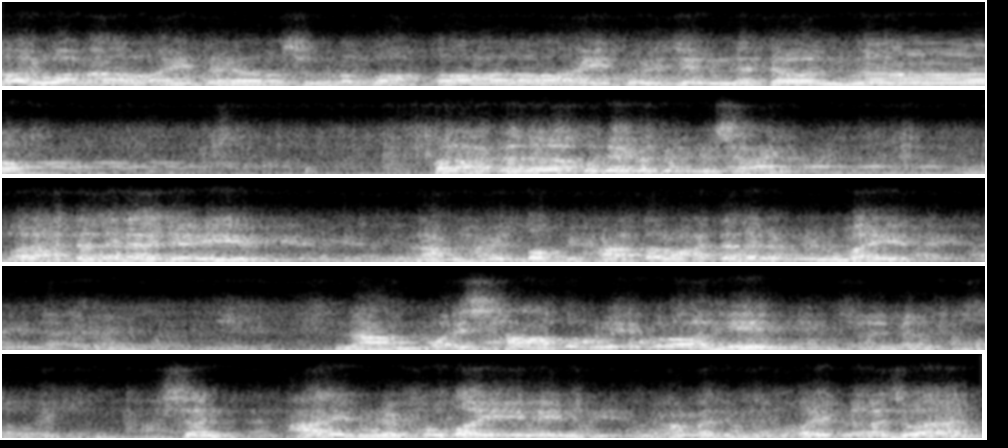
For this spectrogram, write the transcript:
قال وما رأيت يا رسول الله؟ قال رأيت الجنة والنار. قال حدثنا قديبة بن سعيد. قال حدثنا جرير بن عبد الحميد ضبي قال وحدثنا ابن نمير. نعم. وإسحاق بن إبراهيم. أحسن. علي بن فضيل. محمد بن فضيل بن غزوان.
